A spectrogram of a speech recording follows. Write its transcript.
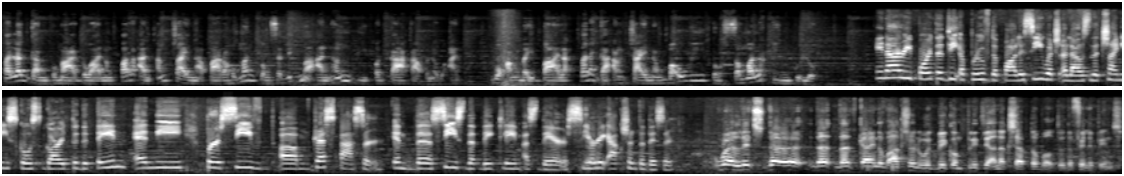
Talagang gumagawa ng paraan ang China para humantong sa digmaan ng di pagkakaunawaan. Mukhang may balak talaga ang China ng mauwi ito sa malaking gulo. China reportedly approved the policy which allows the Chinese Coast Guard to detain any perceived um, trespasser in the seas that they claim as theirs. Your reaction to this, sir? Well, it's the that that kind of action would be completely unacceptable to the Philippines.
